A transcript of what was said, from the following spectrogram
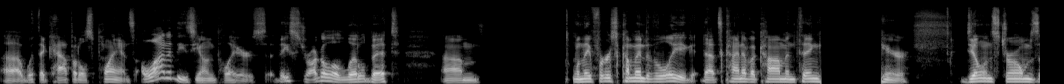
uh, with the Capitals' plans. A lot of these young players, they struggle a little bit um, when they first come into the league. That's kind of a common thing here. Dylan Strome's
